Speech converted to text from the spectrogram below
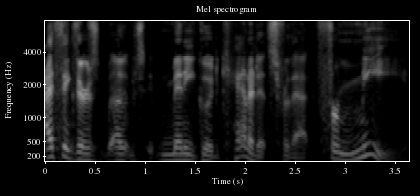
I think there's uh, many good candidates for that. For me,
